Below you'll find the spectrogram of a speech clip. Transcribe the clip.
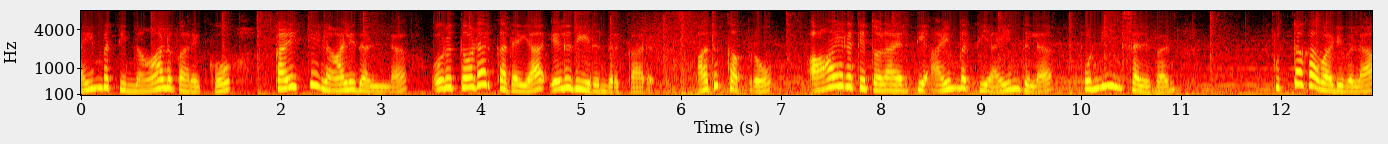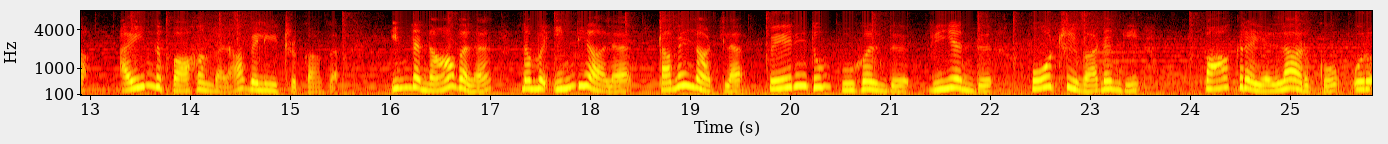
ஐம்பத்தி நாலு வரைக்கும் கல்கி நாளிதழில் ஒரு தொடர்கதையாக எழுதியிருந்திருக்காரு. அதுக்கப்புறம் ஆயிரத்தி தொள்ளாயிரத்தி ஐம்பத்தி ஐந்தில் பொன்னியின் செல்வன் புத்தக வடிவில் ஐந்து பாகங்களாக வெளியிட்டிருக்காங்க. இந்த நாவலை நம்ம இந்தியாவில் தமிழ்நாட்டில் பெரிதும் புகழ்ந்து வியந்து போற்றி வணங்கி பார்க்குற எல்லாருக்கும் ஒரு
